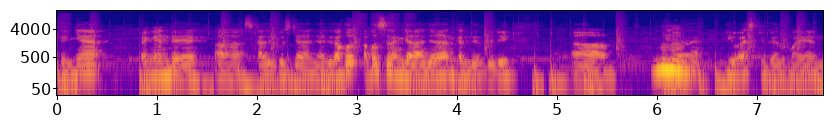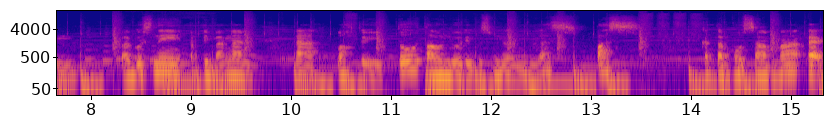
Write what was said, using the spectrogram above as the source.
kayaknya pengen deh uh, sekaligus jalan-jalan aku aku senang jalan-jalan kan Dil. jadi uh, hmm. US juga lumayan bagus nih pertimbangan nah waktu itu tahun 2019 pas ketemu sama eh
